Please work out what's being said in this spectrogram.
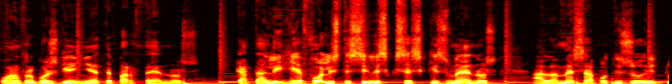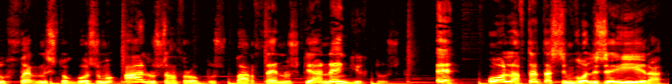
Ο άνθρωπος γεννιέται παρθένος, καταλήγει εφόλης της ύλης ξεσκισμένος, αλλά μέσα από τη ζωή του φέρνει στον κόσμο άλλους ανθρώπους, παρθένους και ανέγκυχτους. Ε, όλα αυτά τα συμβόλιζε η Ήρα,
